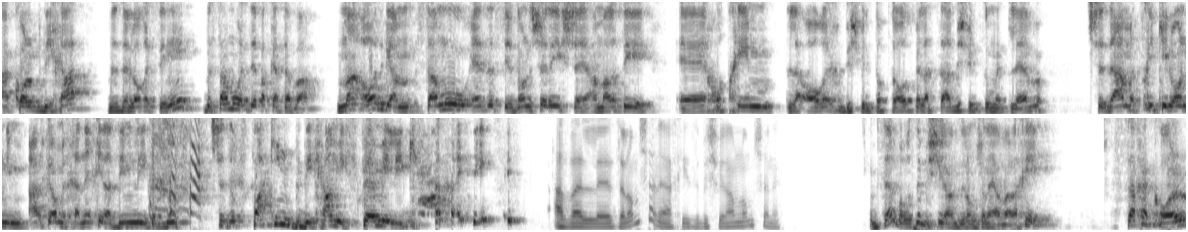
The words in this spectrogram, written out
הכל בדיחה וזה לא רציני, ושמו את זה בכתבה. מה עוד גם, שמו איזה סרטון שלי שאמרתי אה, חותכים לאורך בשביל תוצאות ולצד בשביל תשומת לב. שזה היה מצחיק כאילו אני אשכרה מחנך ילדים להתאבדות, שזאת fucking בדיחה מ Family Guy. אבל אה, זה לא משנה אחי, זה בשבילם לא משנה. בסדר, ברור שזה בשבילם זה לא משנה, אבל אחי, סך הכל,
